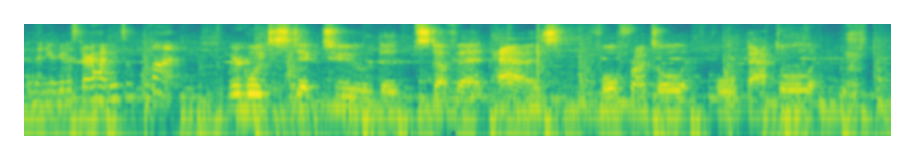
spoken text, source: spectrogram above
and then you're gonna start having some fun. We're going to stick to the stuff that has full frontal and full backtal and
